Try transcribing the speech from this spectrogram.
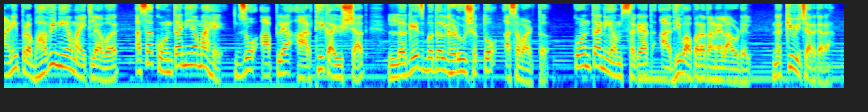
आणि प्रभावी नियम ऐकल्यावर असा कोणता नियम आहे जो आपल्या आर्थिक आयुष्यात लगेच बदल घडवू शकतो असं वाटतं? कोणता नियम सगळ्यात आधी वापरात आणायला आवडेल? नक्की विचार करा.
